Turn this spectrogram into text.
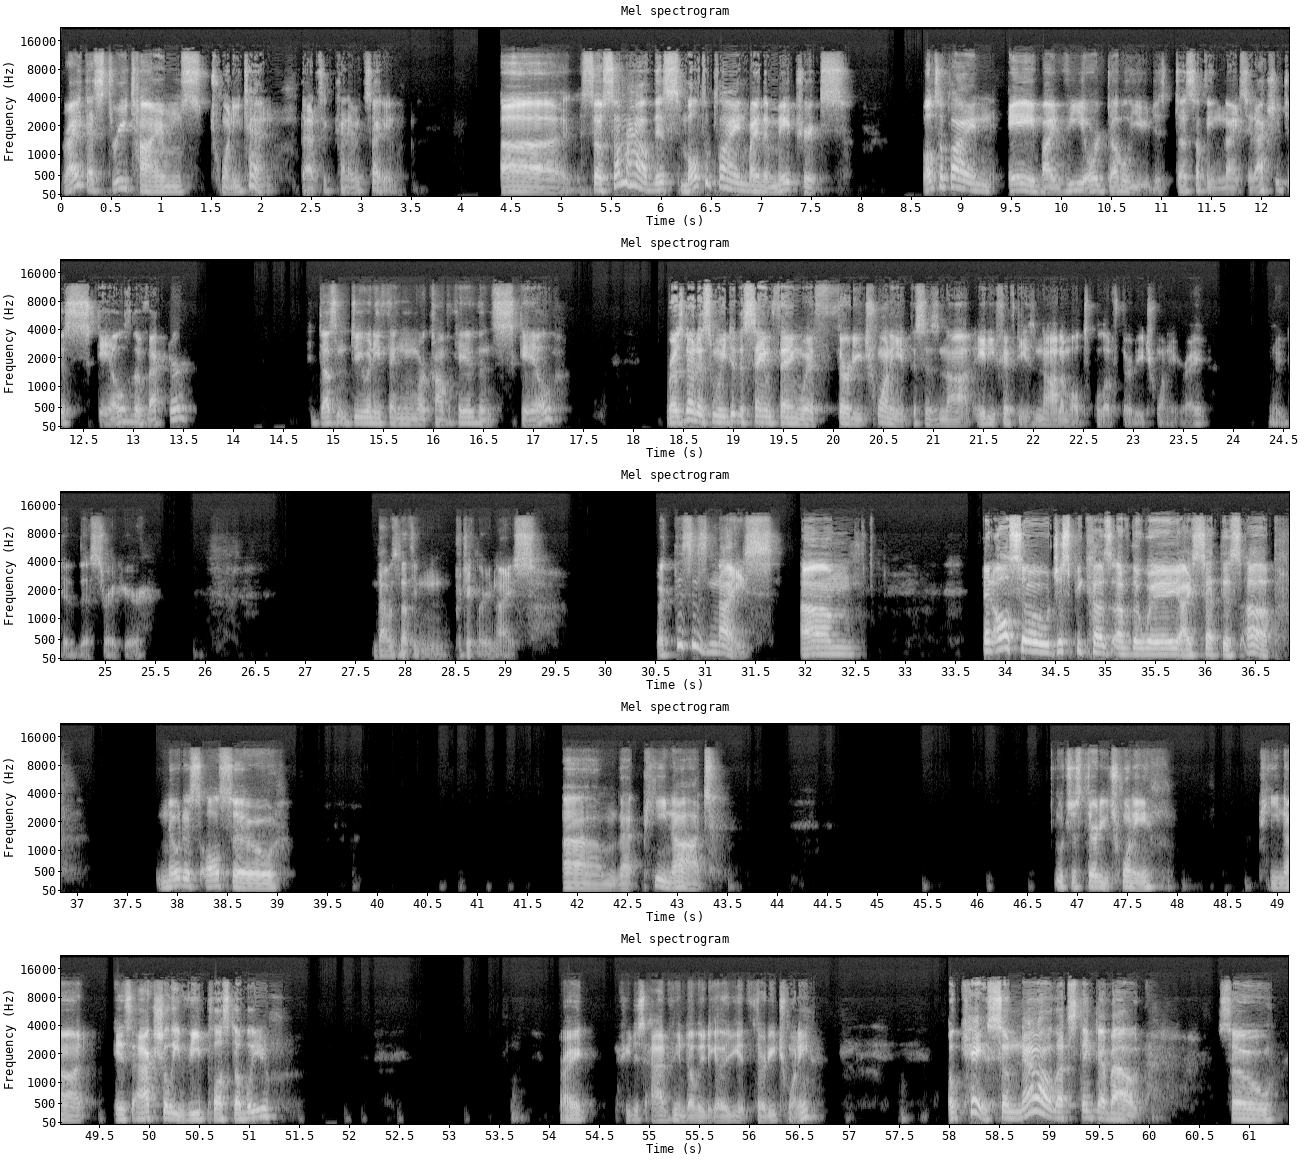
Right? That's three times 2010. That's kind of exciting. Uh, so somehow this multiplying by the matrix, multiplying A by V or W just does something nice. It actually just scales the vector. It doesn't do anything more complicated than scale. Whereas notice when we did the same thing with 3020, this is not, 8050 is not a multiple of 3020, right? We did this right here. That was nothing particularly nice. But this is nice. Um, and also, just because of the way I set this up, notice also um, that P naught, which is 3020, P naught is actually V plus W, right? If you just add V and W together, you get 30, 20. Okay, so now let's think about, so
